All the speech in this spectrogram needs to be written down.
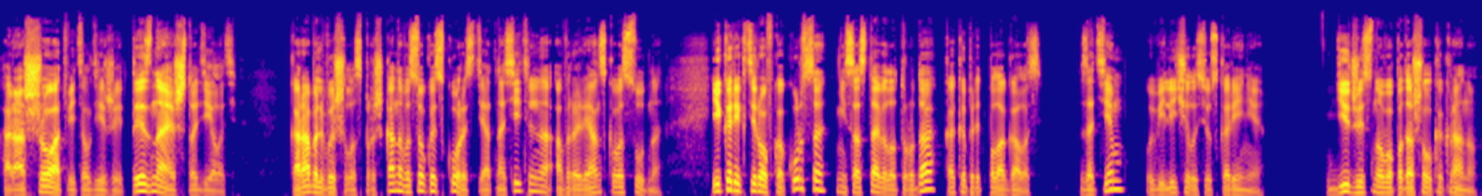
«Хорошо», — ответил Диджей. «Ты знаешь, что делать». Корабль вышел из прыжка на высокой скорости относительно аврарианского судна, и корректировка курса не составила труда, как и предполагалось. Затем увеличилось ускорение. Диджей снова подошел к экрану.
